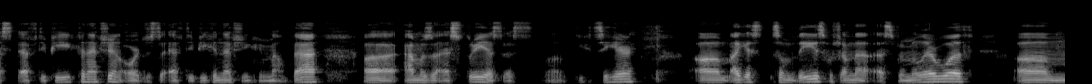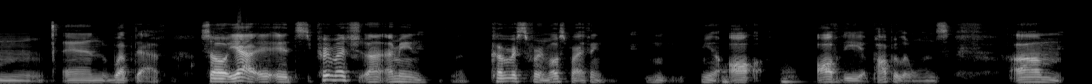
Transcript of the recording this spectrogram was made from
SFTP connection or just an FTP connection. You can mount that. Uh, Amazon S3, as, as uh, you can see here um, I guess some of these, which I'm not as familiar with, um, and WebDAV. So yeah, it, it's pretty much, uh, I mean, covers for the most part, I think, you know, all, all of the popular ones. Um,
